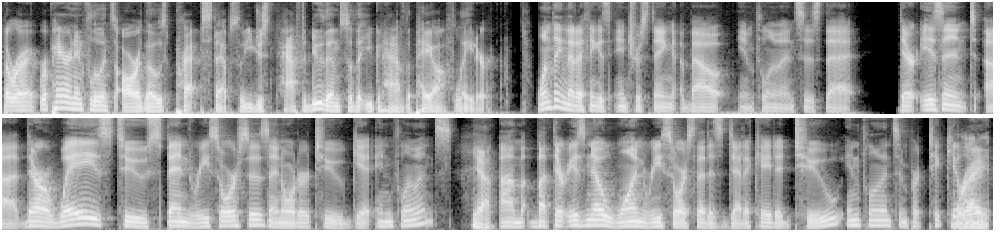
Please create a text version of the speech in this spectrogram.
But re- repair and influence are those prep steps. So you just have to do them so that you can have the payoff later. One thing that I think is interesting about influence is that there isn't uh, there are ways to spend resources in order to get influence. Yeah. Um, but there is no one resource that is dedicated to influence in particular. Right.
